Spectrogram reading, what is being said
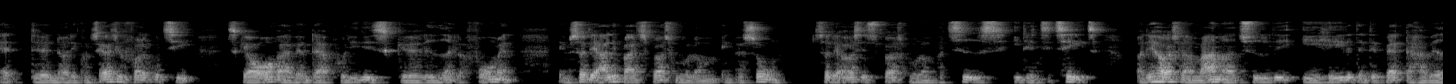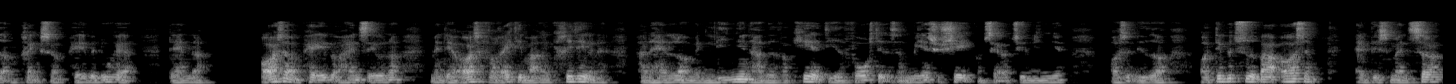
at øh, når det konservative folkeparti skal overveje, hvem der er politisk øh, leder eller formand, jamen, så er det aldrig bare et spørgsmål om en person, så er det også et spørgsmål om partiets identitet. Og det har også været meget, meget tydeligt i hele den debat, der har været omkring Søren Pape nu her. Det handler også om Pape og hans evner, men det har også for rigtig mange af kritikerne har det handlet om, at linjen har været forkert. De havde forestillet sig en mere socialkonservativ linje, osv. Og det betyder bare også, at hvis man så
